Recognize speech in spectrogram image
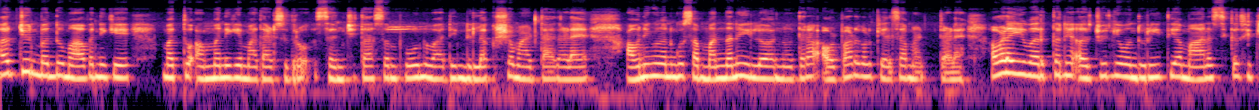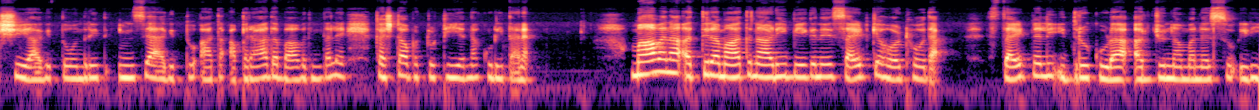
ಅರ್ಜುನ್ ಬಂದು ಮಾವನಿಗೆ ಮತ್ತು ಅಮ್ಮನಿಗೆ ಮಾತಾಡಿಸಿದ್ರು. ಸಂಚಿತ ಸಂಪೂರ್ಣವಾಗಿ ನಿರ್ಲಕ್ಷ್ಯ ಮಾಡ್ತಾ ಇದ್ದಾಳೆ. ಅವನಿಗೂ ನನಗೂ ಸಂಬಂಧನೇ ಇಲ್ಲೋ ಅನ್ನೋ ಥರ ಅವಳ ಪಾಡುಗಳು ಕೆಲಸ ಮಾಡ್ತಾಳೆ. ಅವಳ ಈ ವರ್ತನೆ ಅರ್ಜುನ್ಗೆ ಒಂದು ರೀತಿಯ ಮಾನಸಿಕ ಶಿಕ್ಷೆಯಾಗಿತ್ತು, ಒಂದು ರೀತಿ ಹಿಂಸೆ ಆಗಿತ್ತು. ಆತ ಅಪರಾಧ ಭಾವದಿಂದಲೇ ಕಷ್ಟಪಟ್ಟು ಟೀಯನ್ನು ಕುಡಿತಾನೆ. ಮಾವನ ಹತ್ತಿರ ಮಾತನಾಡಿ ಬೇಗನೆ ಸೈಡ್ಗೆ ಹೊರಟು ಹೋದ ಸೈಟ್ನಲ್ಲಿ ಇದ್ದರೂ ಕೂಡ ಅರ್ಜುನ್ನ ಮನಸ್ಸು ಇಡೀ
